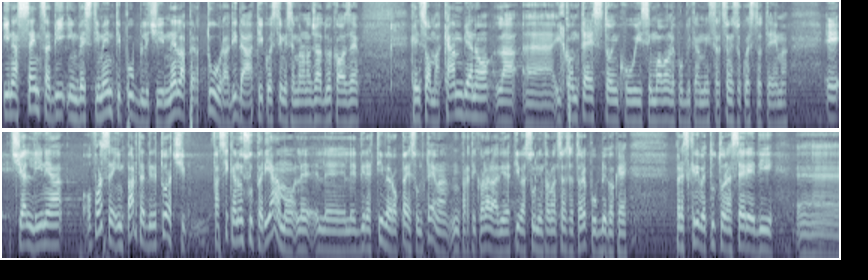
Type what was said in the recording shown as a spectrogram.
In assenza di investimenti pubblici nell'apertura di dati, questi mi sembrano già due cose che insomma cambiano la, eh, il contesto in cui si muovono le pubbliche amministrazioni su questo tema e ci allinea, o forse in parte addirittura ci fa sì che noi superiamo le, le, le direttive europee sul tema, in particolare la direttiva sull'informazione del settore pubblico che prescrive tutta una serie di eh,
